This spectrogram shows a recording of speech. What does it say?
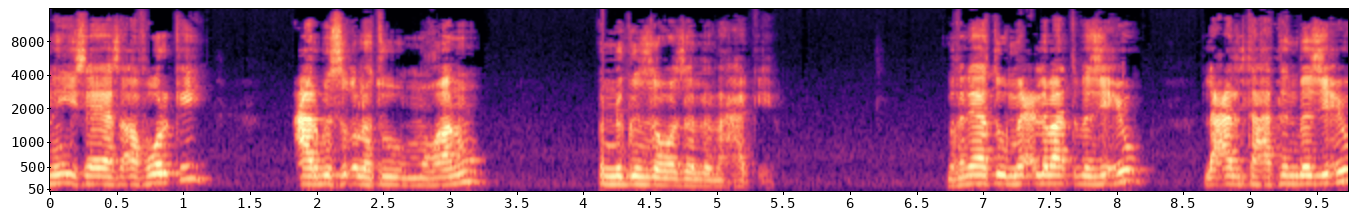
ንኢሳያስ ኣፈወርቂ ዓርቢ ስቕለቱ ምዃኑ እንግንዘቦ ዘለና ሓቂ እዩ ምክንያቱ ምዕልባጥ በዚሕዩ ላዕሊ ታሕትን በዚሕዩ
